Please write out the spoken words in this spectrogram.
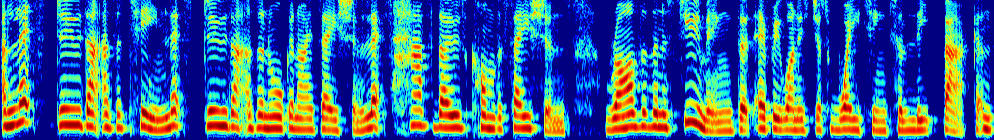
And let's do that as a team. Let's do that as an organization. Let's have those conversations rather than assuming that everyone is just waiting to leap back. And,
